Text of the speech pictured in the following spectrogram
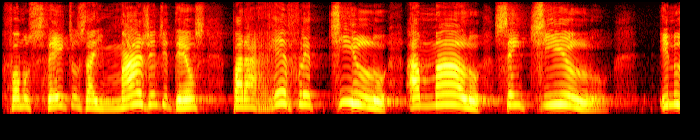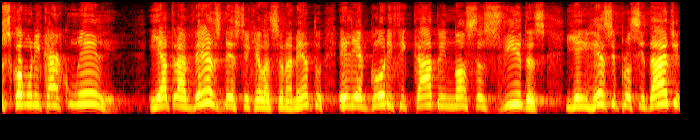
fomos feitos à imagem de Deus para refleti-lo, amá-lo, senti-lo e nos comunicar com ele. E através deste relacionamento, ele é glorificado em nossas vidas, e em reciprocidade,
